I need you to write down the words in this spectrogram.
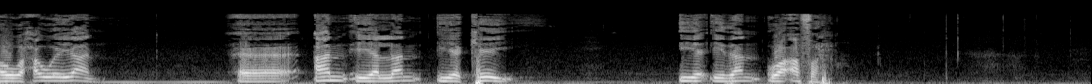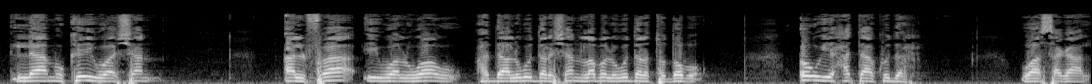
Oo waxa weeyaan an iyo lan iyo key iyo idan waa afar laamukey waa shan. Alfaa i walwaaw haddaa lagu daro shan laba lagu daro todobo ow iyo xataa ku dar. Waa sagaal.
